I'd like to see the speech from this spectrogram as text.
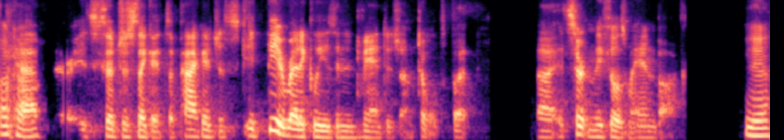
that okay. have. It's so just like it's a package. It's, it theoretically is an advantage, I'm told, but uh, it certainly fills my inbox. Yeah.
